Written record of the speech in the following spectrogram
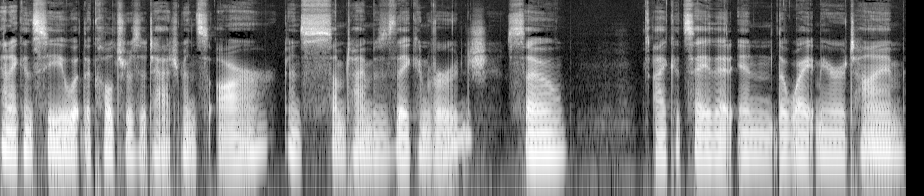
And I can see what the culture's attachments are. And sometimes they converge. So I could say that in the white mirror time,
